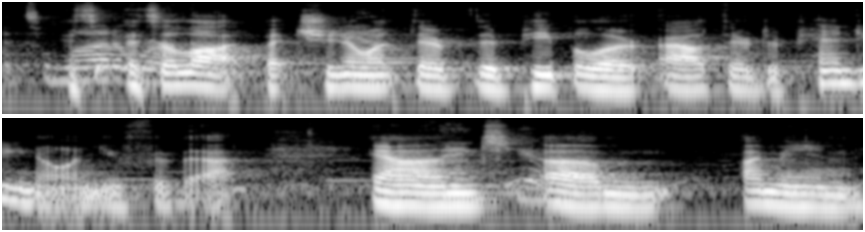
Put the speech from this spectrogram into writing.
It's a It's, lot of work. it's a lot, but you know what? There, the people are out there depending on you for that. And Thank you. um, I mean,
